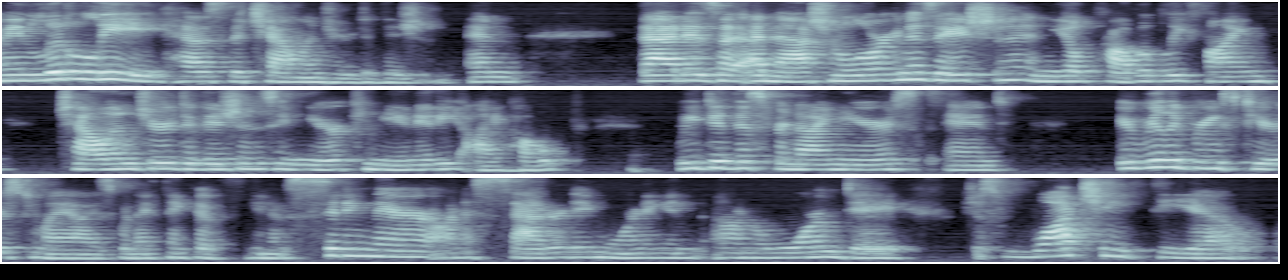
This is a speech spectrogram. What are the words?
I mean, Little League has the Challenger Division, and that is a, a national organization, and you'll probably find Challenger divisions in your community, I hope. We did this for nine years, and it really brings tears to my eyes when I think of, you know, sitting there on a Saturday morning and on a warm day, just watching Theo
